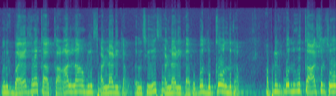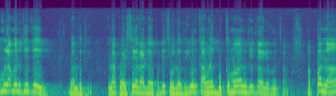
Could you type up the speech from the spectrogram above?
இவனுக்கு பயத்தில் க கால்லாம் அப்படியே தள்ளாடிட்டான் நினச்சிது தள்ளாடிட்டான் ரொம்ப துக்கம் வந்துட்டான். அப்படி இருக்கும்போது காய்ச்சல் சோமில்லாமல் நினச்சிட்டு வந்துட்டு. ஏன்னா பெர்சிய ராஜாவை பற்றி சொல்கிறது இவனுக்கு அவ்வளோ துக்கமாக நினச்சிட்டு இருந்துச்சான் அப்போ தான்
